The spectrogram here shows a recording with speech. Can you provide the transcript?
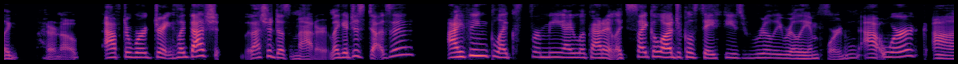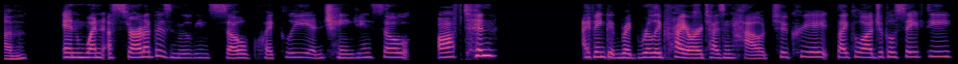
like I don't know after work drinks like that. That shit doesn't matter. Like it just doesn't. I think like for me, I look at it like psychological safety is really, really important at work. Um, and when a startup is moving so quickly and changing so often, I think it, like really prioritizing how to create psychological safety,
